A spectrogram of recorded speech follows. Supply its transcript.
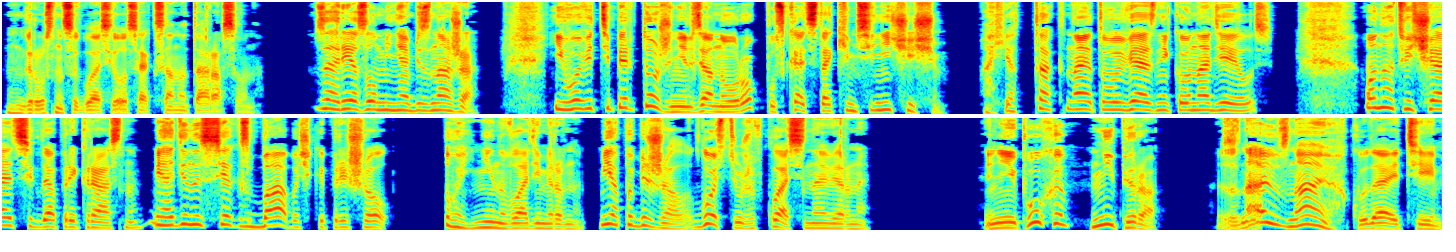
грустно согласилась Оксана Тарасовна. Зарезал меня без ножа. Его ведь теперь тоже нельзя на урок пускать с таким синячищем. А я так на этого Вязникова надеялась. Он отвечает всегда прекрасно. И один из всех с бабочкой пришел. Ой, Нина Владимировна, я побежала. Гости уже в классе, наверное. Ни пуха, ни пера. Знаю, знаю, куда идти.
